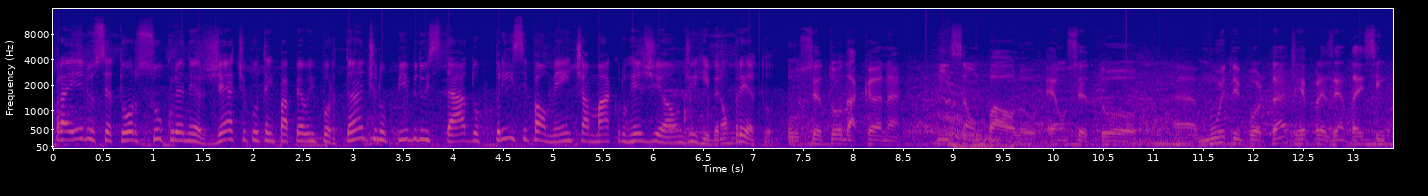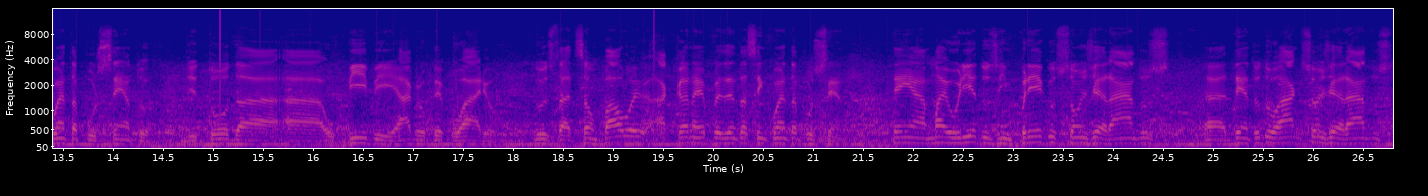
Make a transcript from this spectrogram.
Para ele, o setor sucroenergético tem papel importante no PIB do Estado, principalmente a macro-região de Ribeirão Preto. O setor da cana em São Paulo é um setor é, muito importante, representa 50% de toda a, o PIB agropecuário do estado de São Paulo, a cana representa 50%. Tem a maioria dos empregos são gerados uh, dentro do agro, são gerados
